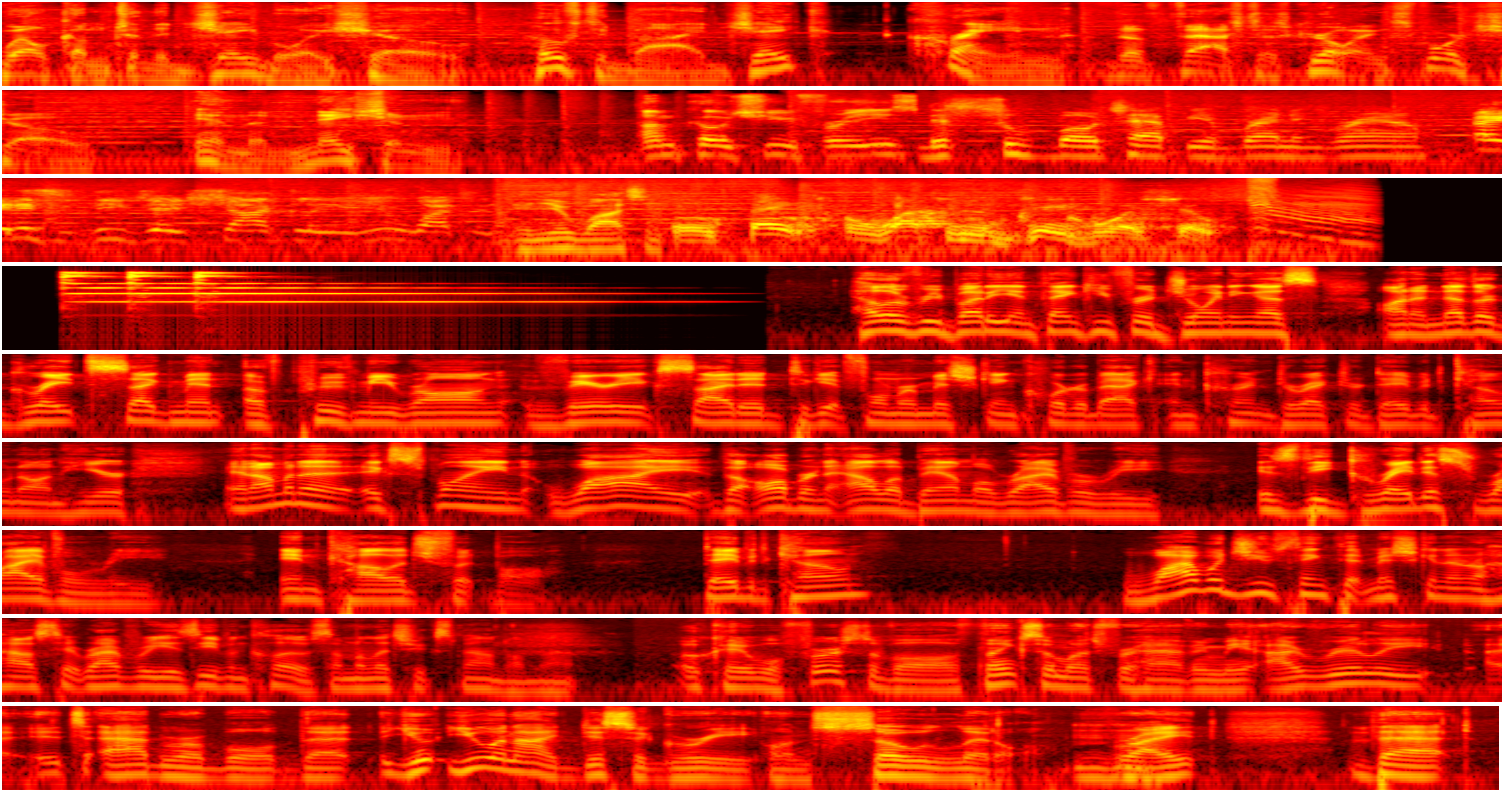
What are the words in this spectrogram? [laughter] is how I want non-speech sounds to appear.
Welcome to the J Boy Show, hosted by Jake Crain, the fastest growing sports show in the nation. I'm Coach Hugh Freeze. This is Super Bowl champion Brandon Graham. Hey, this is DJ Shockley, and you're watching. And you're watching. And thanks for watching the J Boy Show. Hello, everybody, and thank you for joining us on another great segment of Prove Me Wrong. Very excited to get former Michigan quarterback and current director David Cone on here. And I'm going to explain why the Auburn Alabama rivalry is the greatest rivalry in college football. David Cone, why would you think that Michigan and Ohio State rivalry is even close? I'm going to let you expound on that. Okay, well, first of all, thanks so much for having me. I really, it's admirable that you, you and I disagree on so little, mm-hmm. right? That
